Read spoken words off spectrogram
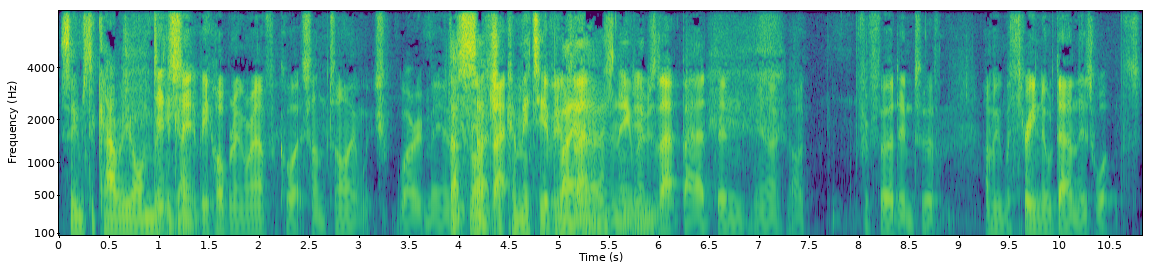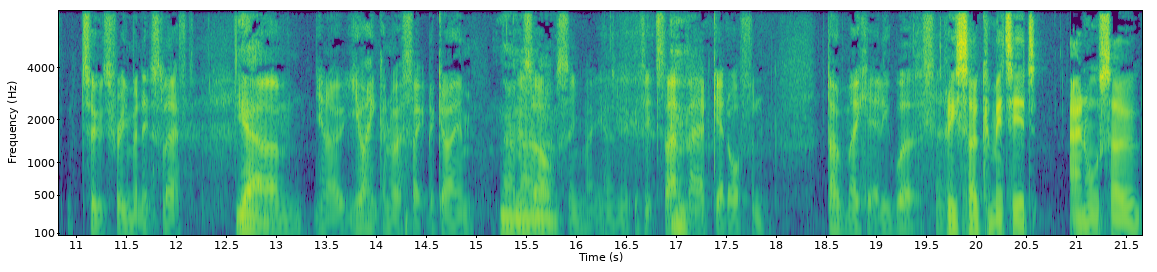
seems to carry on with Didn't seem game. to be hobbling around for quite some time, which worried me. I mean, That's if right. he was Such a committed if he was player, that- though, isn't he, If he was that bad, then you know I preferred him to have I mean, we're 3 0 down, there's what, two, three minutes left. Yeah. Um, you know, you ain't going to affect the game No, no, no. results. You know, if it's that bad, get off and don't make it any worse. But he's so committed, and also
